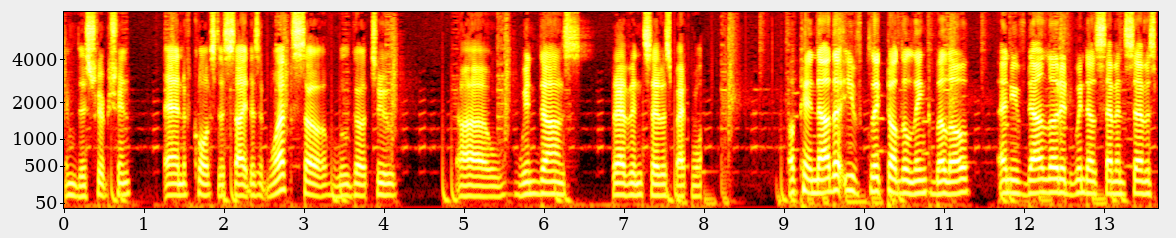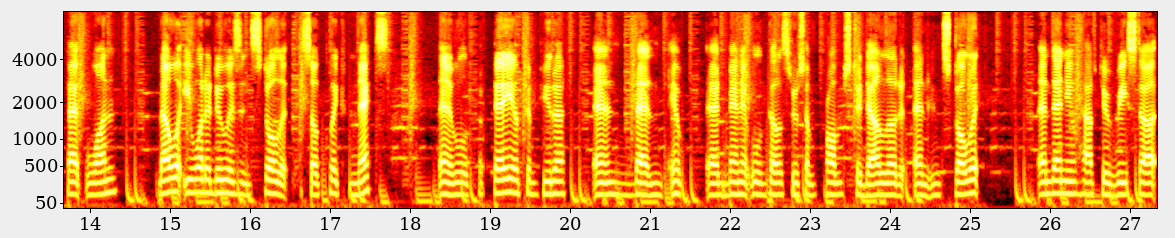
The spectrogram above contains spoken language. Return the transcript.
in the description. And of course, this site doesn't work, so we'll go to uh, Windows 7 Service Pack 1. Okay, now that you've clicked on the link below and you've downloaded Windows 7 Service Pack 1, now what you want to do is install it. So click next, then it will prepare your computer and then it and then it will go through some prompts to download it and install it. And then you have to restart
